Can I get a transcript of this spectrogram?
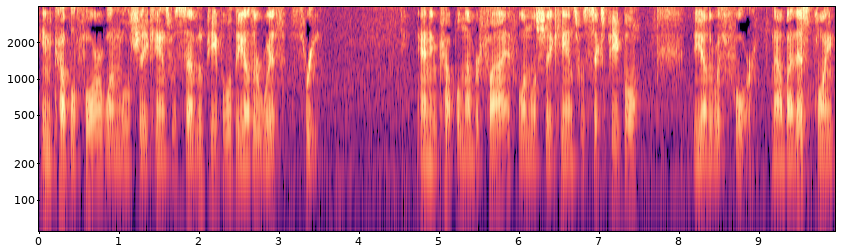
In couple four, one will shake hands with seven people, the other with three. And in couple number five, one will shake hands with six people, the other with four. Now, by this point,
